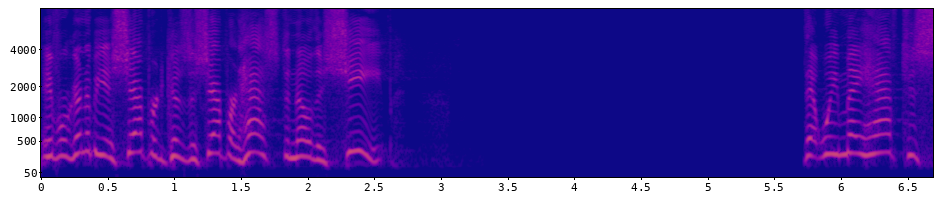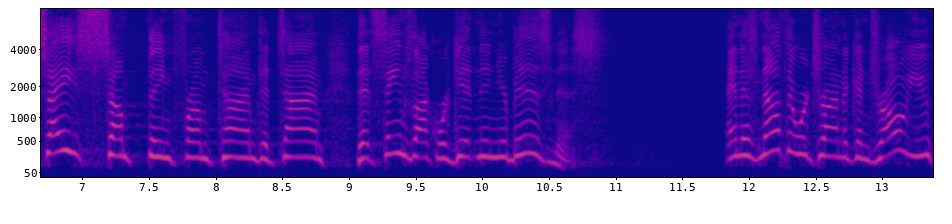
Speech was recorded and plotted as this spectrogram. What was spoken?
if we're going to be a shepherd, because the shepherd has to know the sheep, that we may have to say something from time to time that seems like we're getting in your business. And it's not that we're trying to control you,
